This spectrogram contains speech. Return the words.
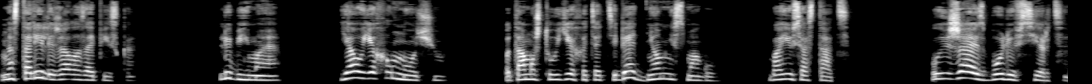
На столе лежала записка. «Любимая, я уехал ночью, потому что уехать от тебя днем не смогу. Боюсь остаться. Уезжаю с болью в сердце.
